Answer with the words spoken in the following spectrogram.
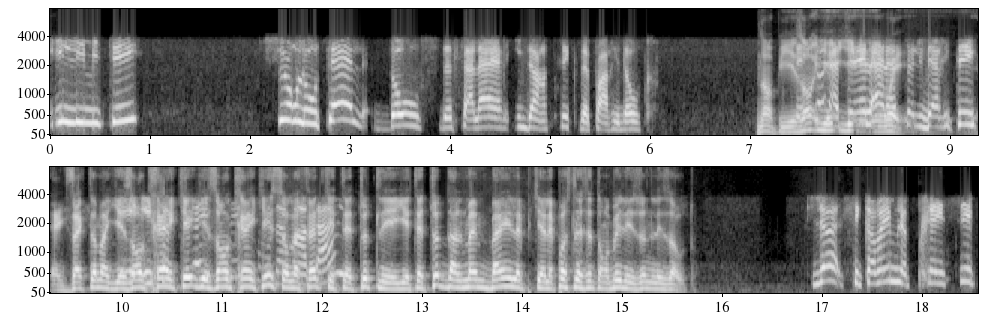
illimitée sur l'autel d'hausse de salaire identique de part et d'autre. Non, puis ils ont. ça ils- ils- à la oui. solidarité. Exactement. Ils Et- ont craqué, ils ont craqué sur le fait qu'ils étaient toutes les, ils étaient tous dans le même bain, là, puis qu'ils allaient pas se laisser tomber les unes les autres. Là, c'est quand même le principe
